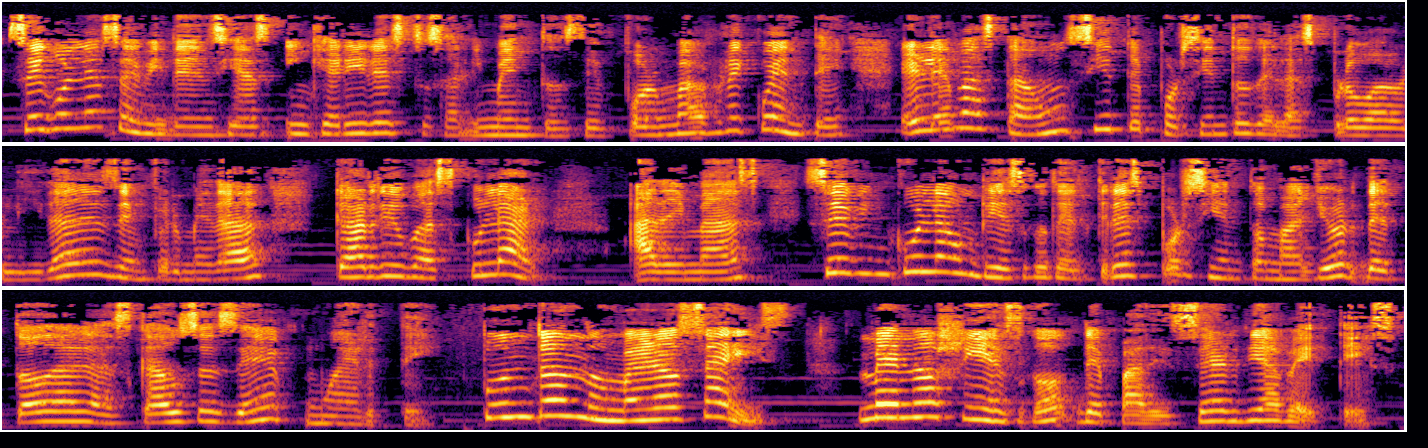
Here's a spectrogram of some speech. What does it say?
Según las evidencias, ingerir estos alimentos de forma frecuente eleva hasta un 7% de las probabilidades de enfermedad cardiovascular, Además, se vincula un riesgo del 3% mayor de todas las causas de muerte. Punto número 6. Menos riesgo de padecer diabetes.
